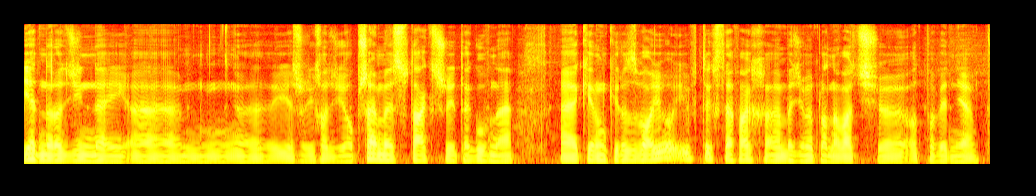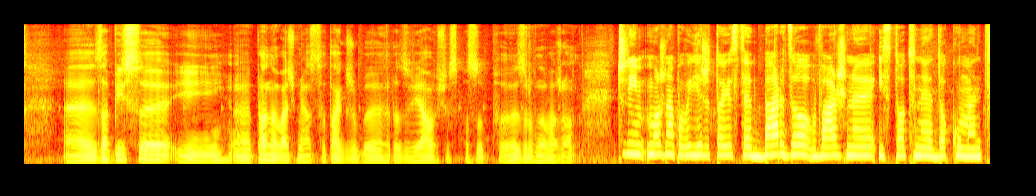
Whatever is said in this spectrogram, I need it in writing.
jednorodzinnej, e, e, jeżeli chodzi o przemysł, tak, czyli te główne e, kierunki rozwoju i w tych strefach e, będziemy planować e, odpowiednie e, zapisy i e, planować miasto tak, żeby rozwijało się w sposób e, zrównoważony. Czyli można powiedzieć, że to jest bardzo ważny, istotny dokument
